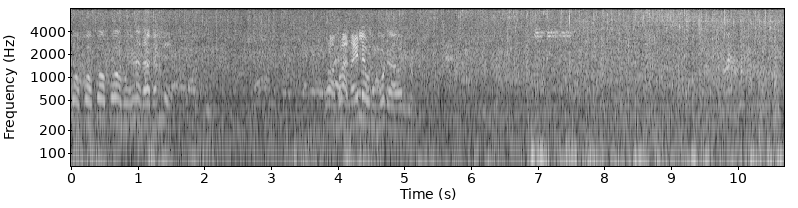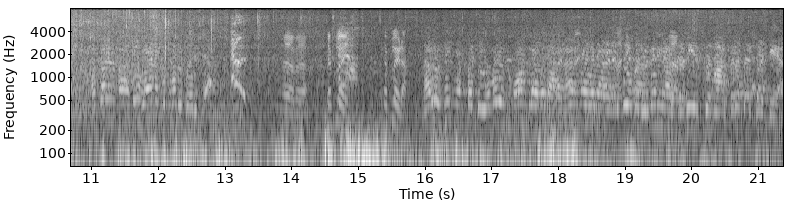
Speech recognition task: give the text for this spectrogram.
போ போ போ போ என்ன தள்ளு போலாம் போலாம் சைடில் விட போட்டு அவருக்கு முதல் வை லெஃப்ட்லைடா நரசிங் என்பது உமேஷ் மூன்றாவதாக நான்காவதாக நடத்தியபடி இளைஞர் பிரதீஷ் குமார் திறம்பேட்டாட்டியா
